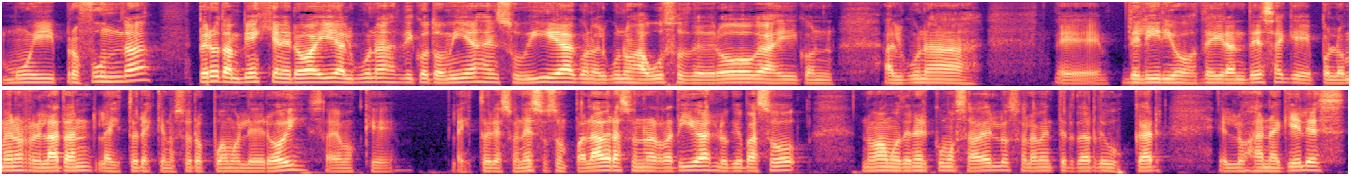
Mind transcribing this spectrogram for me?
muy profunda, pero también generó ahí algunas dicotomías en su vida con algunos abusos de drogas y con algunos eh, delirios de grandeza que por lo menos relatan las historias que nosotros podemos leer hoy. Sabemos que las historias son eso, son palabras, son narrativas, lo que pasó no vamos a tener cómo saberlo, solamente tratar de buscar en los anaqueles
